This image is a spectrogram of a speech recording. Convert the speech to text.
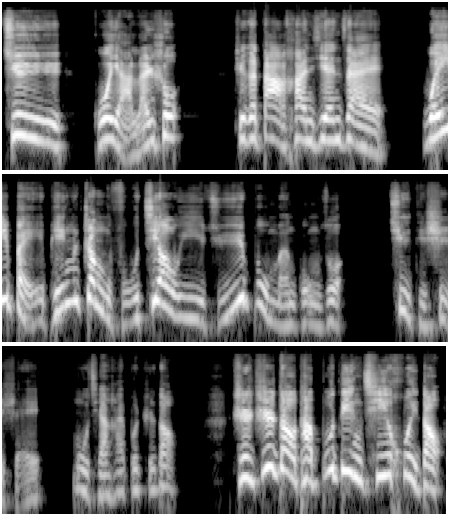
据郭亚兰说，这个大汉奸在为北平政府教育局部门工作，具体是谁，目前还不知道，只知道他不定期会到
